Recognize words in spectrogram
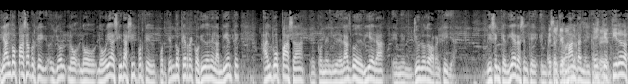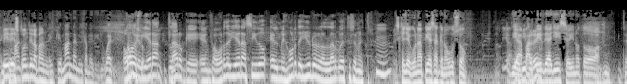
Y algo pasa porque yo, yo lo, lo- lo voy a decir así porque, porque es lo que he recogido en el ambiente. Algo pasa eh, con el liderazgo de Viera en el Junior de Barranquilla. Dicen que Viera es el que, el, Es el que manda. en el El camerino. que tira la El que piedra esconde la mano. El que manda en el camerino. Bueno, Ojo todo que esto- Viera, claro que en favor de Viera ha sido el mejor de Junior a lo largo de este semestre. Es que llegó una pieza que no gustó. Y a partir de allí se vino todo abajo. Sí.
